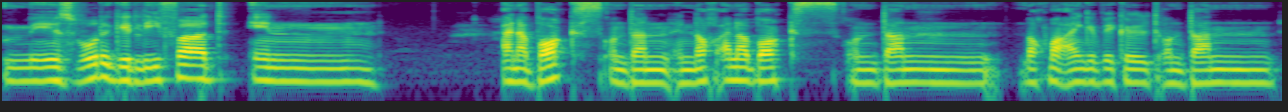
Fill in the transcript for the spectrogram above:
Es wurde geliefert in einer Box und dann in noch einer Box und dann nochmal eingewickelt und dann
